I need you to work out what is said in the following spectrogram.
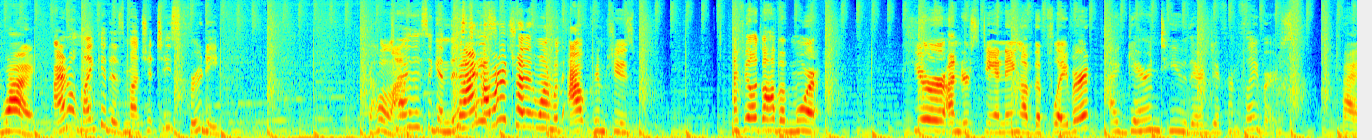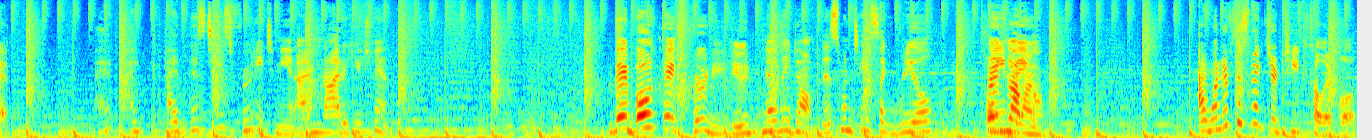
Why? I don't like it as much. It tastes fruity. Hold on. Try this again. This I, I want to try the one without cream cheese. I feel like I'll have a more pure understanding of the flavor. I guarantee you they're different flavors. Try it. I, I, I, this tastes fruity to me, and I'm not a huge fan. They both taste fruity, dude. No, they don't. This one tastes like real plain bagel. I wonder if this makes your teeth colorful.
